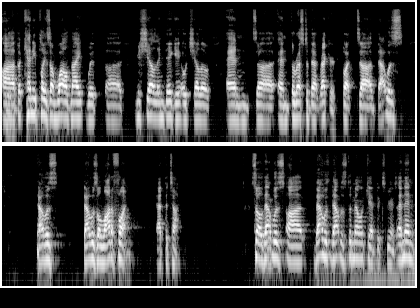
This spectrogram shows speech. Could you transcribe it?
Uh, yeah. But Kenny plays on Wild Night with uh, Meshell Ndegeocello and uh, and the rest of that record. But uh, that was that was that was a lot of fun at the time. So that was uh, that was that was the Mellencamp experience, and then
